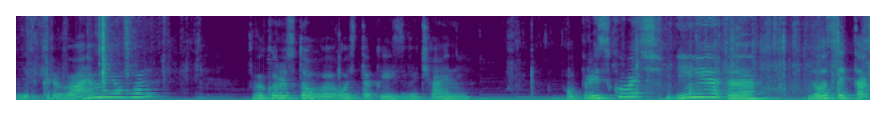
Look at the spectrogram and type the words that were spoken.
Відкриваємо його. Використовую ось такий звичайний оприскувач і е, досить так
